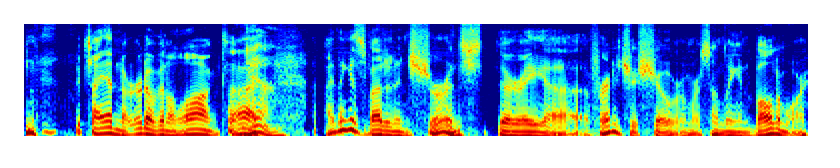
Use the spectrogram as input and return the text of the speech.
which I hadn't heard of in a long time. Yeah. I think it's about an insurance or a uh, furniture showroom or something in Baltimore.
